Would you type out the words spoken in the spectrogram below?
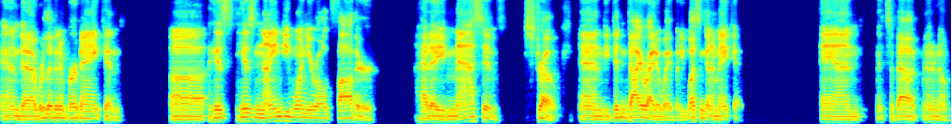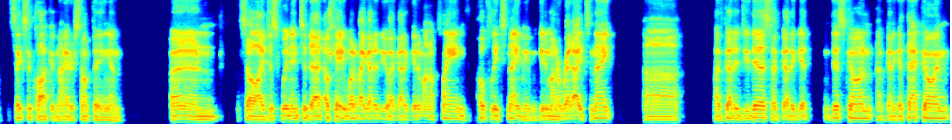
And uh, we're living in Burbank and uh, his his 91 year old father had a massive stroke and he didn't die right away, but he wasn't going to make it. And it's about I don't know six o'clock at night or something, and and so I just went into that. Okay, what have I got to do? I got to get him on a plane. Hopefully tonight. Maybe get him on a red eye tonight. Uh, I've got to do this. I've got to get this going. I've got to get that going.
